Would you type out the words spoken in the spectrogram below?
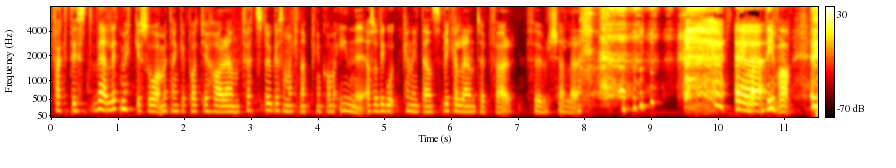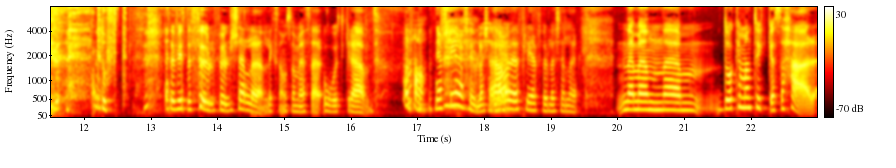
faktiskt väldigt mycket så med tanke på att jag har en tvättstuga som man knappt kan komma in i. Alltså det går, kan inte ens, vi kallar den typ för fulkällaren. Det Eh. var, det var tufft. Så finns det ful fulkällaren liksom som är så här outgrävd. Aha, ni har flera fula Ja, källare. vi har flera fula källare. Nej men ehm, då kan man tycka så här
